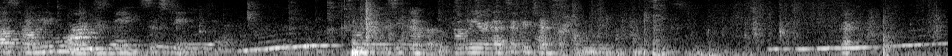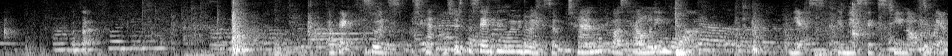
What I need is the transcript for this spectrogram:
Plus how many more gives me sixteen? Tell me the missing number, how many are in that second ten frame? Okay. What's that? Okay, so it's ten, it's just the same thing we've been doing, so ten plus how many more? Yes, give me sixteen altogether.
